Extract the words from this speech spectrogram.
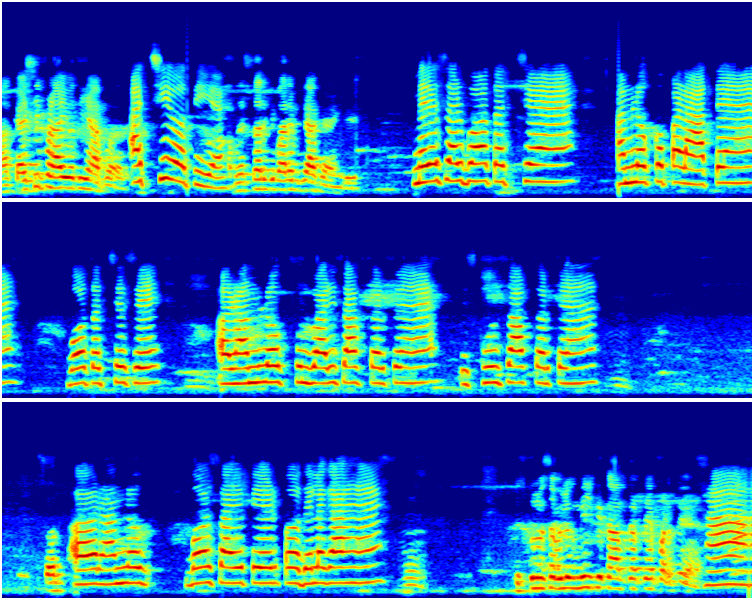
आ, कैसी पढ़ाई होती है यहाँ पर? अच्छी होती है। अपने सर के बारे में क्या कहेंगे? मेरे सर बहुत अच्छे हैं हम लोग को पढ़ाते हैं बहुत अच्छे से। और हम लोग फुलवारी साफ़ करते हैं स्कूल साफ़ करते हैं। सर? और हम लोग बहुत सारे पेड़ पौधे लगाए हैं। स्कूल में सभी लोग मिल के काम करते हैं पढ़ते हैं? हाँ।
